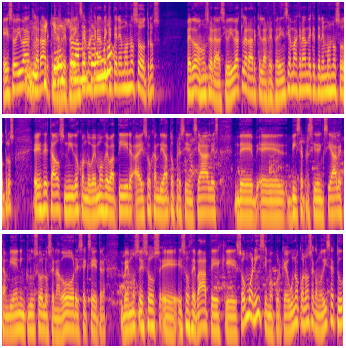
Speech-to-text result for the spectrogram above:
eso iba a aclarar que la referencia más grande que tenemos nosotros Perdón, José Horacio, iba a aclarar que la referencia más grande que tenemos nosotros es de Estados Unidos cuando vemos debatir a esos candidatos presidenciales, de eh, vicepresidenciales también, incluso los senadores, etcétera. Vemos esos, eh, esos debates que son buenísimos porque uno conoce, como dices tú,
